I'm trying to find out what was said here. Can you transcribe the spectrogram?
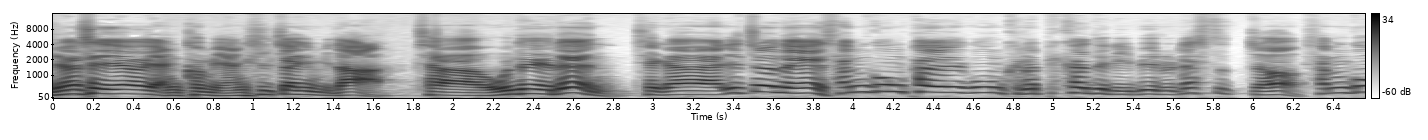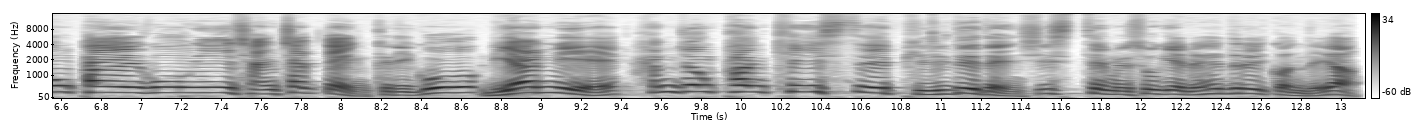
안녕하세요. 양컴의 양실장입니다. 자 오늘은 제가 일전에 3080 그래픽카드 리뷰를 했었죠. 3080이 장착된 그리고 리안리의 한정판 케이스에 빌드된 시스템을 소개를 해드릴 건데요.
